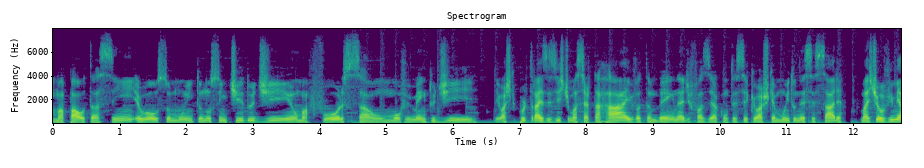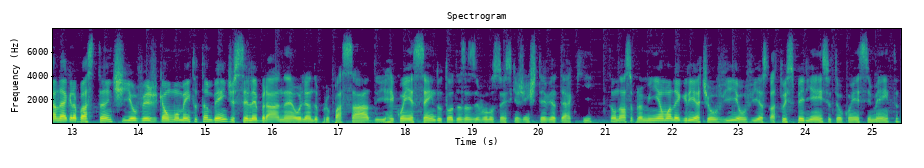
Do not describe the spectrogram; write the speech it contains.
uma pauta assim, eu ouço muito no sentido de uma força, um movimento de eu acho que por trás existe uma certa raiva também, né, de fazer acontecer, que eu acho que é muito necessária. Mas te ouvir me alegra bastante e eu vejo que é um momento também de celebrar, né, olhando para o passado e reconhecendo todas as evoluções que a gente teve até aqui. Então, nossa, para mim é uma alegria te ouvir, ouvir a tua experiência, o teu conhecimento.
